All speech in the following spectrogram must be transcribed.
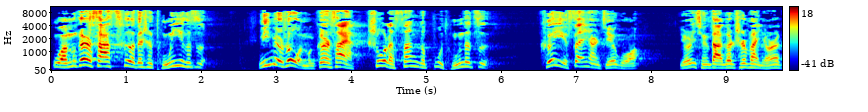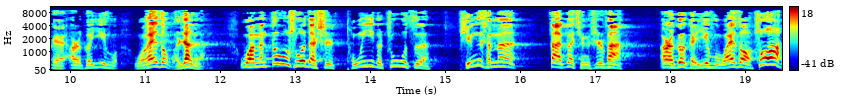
我们哥仨测的是同一个字，你比如说我们哥仨呀，说了三个不同的字，可以三样结果。有人请大哥吃饭，有人给二哥衣服，我挨揍我认了。我们都说的是同一个“猪”字，凭什么大哥请吃饭，二哥给衣服，我挨揍？说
